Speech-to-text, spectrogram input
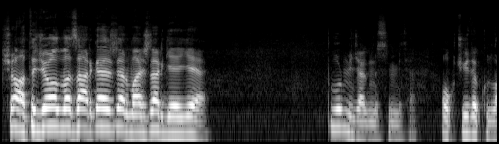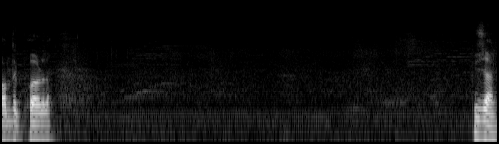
Şu atıcı olmasa arkadaşlar maçlar GG. Vurmayacak mısın bir tane? Okçuyu da kullandık bu arada. Güzel.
